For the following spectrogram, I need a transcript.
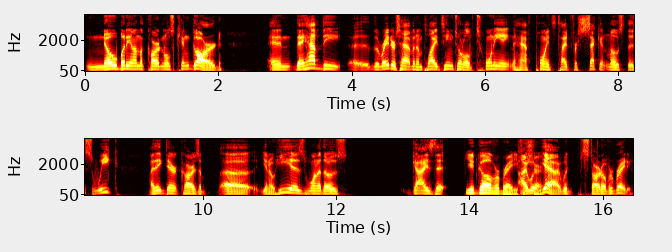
nobody on the Cardinals can guard and they have the uh, the Raiders have an implied team total of 28 and a half points, tied for second most this week. I think Derek Carr is a uh, you know he is one of those guys that You'd go over Brady for I would sure. yeah I would start over Brady.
